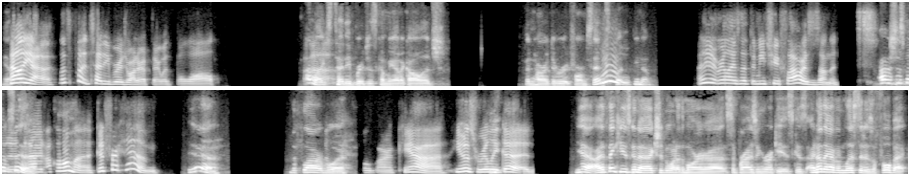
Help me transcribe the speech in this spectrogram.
Yep. Hell yeah. Let's put Teddy Bridgewater up there with Bilal. I liked Uh, Teddy Bridges coming out of college. Been hard to root for him since, Woo. but you know, I didn't realize that Dimitri Flowers is on the I was just about to say that. at Oklahoma. Good for him. Yeah, the flower boy. Oh Mark, Yeah. He was really He- good. Yeah, I think he's going to actually be one of the more uh, surprising rookies because I know they have him listed as a fullback,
